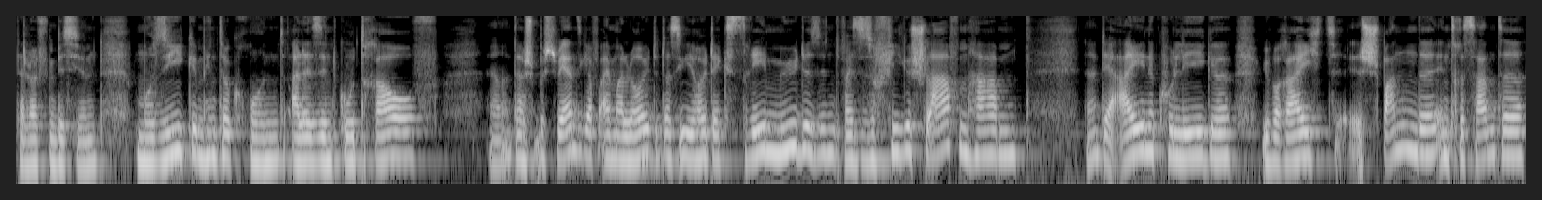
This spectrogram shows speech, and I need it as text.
da läuft ein bisschen Musik im Hintergrund, alle sind gut drauf. Ja, da beschweren sich auf einmal Leute, dass sie heute extrem müde sind, weil sie so viel geschlafen haben. Der eine Kollege überreicht spannende, interessante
